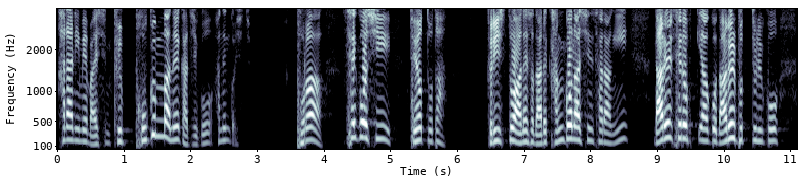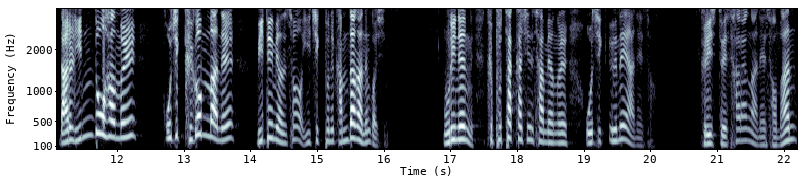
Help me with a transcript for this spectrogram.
하나님의 말씀 그 복음만을 가지고 하는 것이죠. 보라 새 것이 되었도다. 그리스도 안에서 나를 강건하신 사랑이 나를 새롭게 하고 나를 붙들고 나를 인도함을 오직 그것만을 믿으면서 이 직분을 감당하는 것입니다. 우리는 그 부탁하신 사명을 오직 은혜 안에서 그리스도의 사랑 안에서만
